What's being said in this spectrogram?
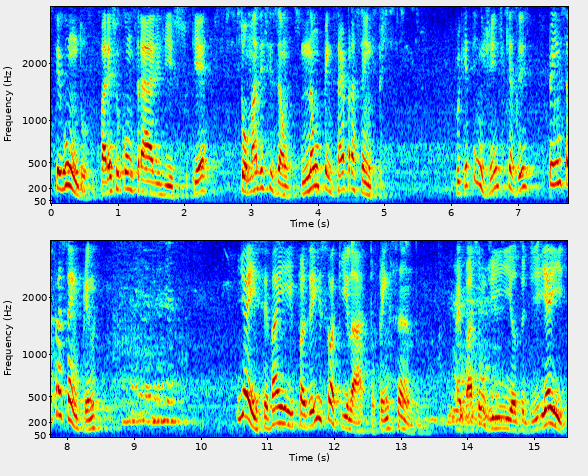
Segundo, parece o contrário disso, que é tomar decisão, não pensar para sempre. Porque tem gente que às vezes pensa para sempre, né? E aí, você vai fazer isso ou aquilo? Ah, estou pensando. Aí passa um dia, outro dia, e aí?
